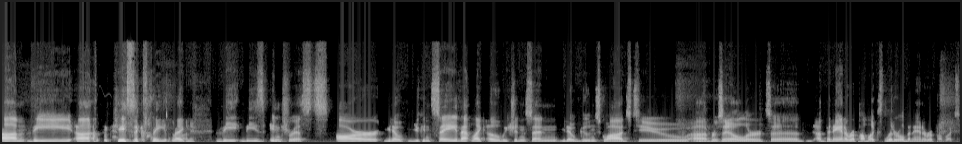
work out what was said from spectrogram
Um, the uh, basically like. Funny the these interests are you know you can say that like oh we shouldn't send you know goon squads to uh, Brazil or to uh, banana republics, literal banana republics,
